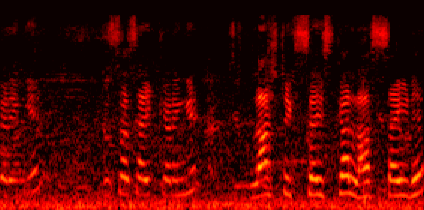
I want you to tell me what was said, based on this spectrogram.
करेंगे साइड करेंगे। लास्ट एक्सरसाइज का लास्ट साइड है।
